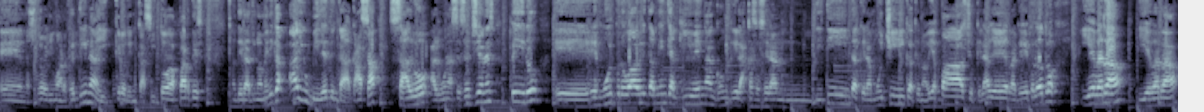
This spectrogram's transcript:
eh, nosotros venimos a Argentina y creo que en casi todas partes de Latinoamérica hay un bidet en cada casa, salvo algunas excepciones, pero eh, es muy probable también que aquí vengan con que las casas eran distintas, que eran muy chicas, que no había espacio, que la guerra, que esto, lo otro, y es verdad, y es verdad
